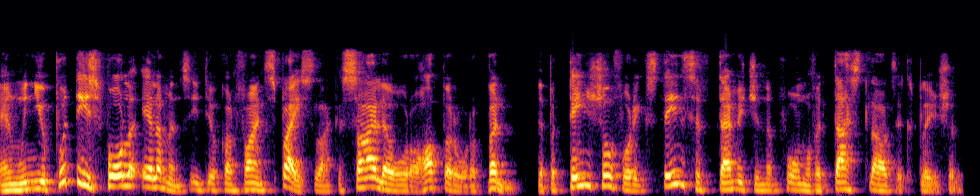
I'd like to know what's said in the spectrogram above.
And when you put these four elements into a confined space, like a silo or a hopper or a bin, the potential for extensive damage in the form of a dust clouds explosion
